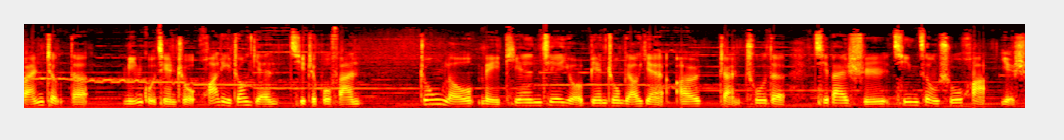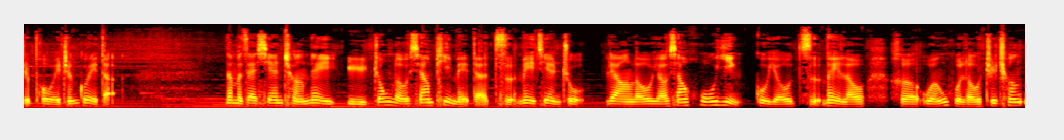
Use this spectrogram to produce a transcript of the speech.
完整的名古建筑，华丽庄严，气质不凡。钟楼每天皆有编钟表演，而展出的齐白石亲赠书画也是颇为珍贵的。那么，在西安城内与钟楼相媲美的姊妹建筑，两楼遥相呼应，故有姊妹楼和文武楼之称。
